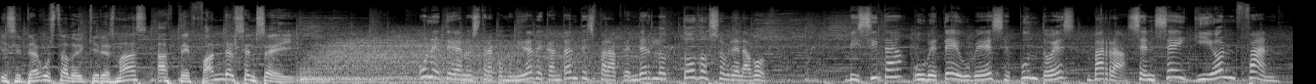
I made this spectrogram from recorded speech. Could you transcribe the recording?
Y si te ha gustado y quieres más, hazte fan del sensei. Únete a nuestra comunidad de cantantes para aprenderlo todo sobre la voz. Visita vtvs.es barra sensei-fan.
